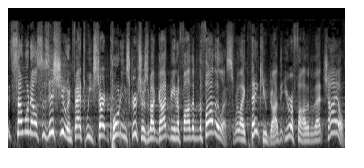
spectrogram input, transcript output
It's someone else's issue. In fact, we start quoting scriptures about God being a father to the fatherless. We're like, thank you, God, that you're a father to that child.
